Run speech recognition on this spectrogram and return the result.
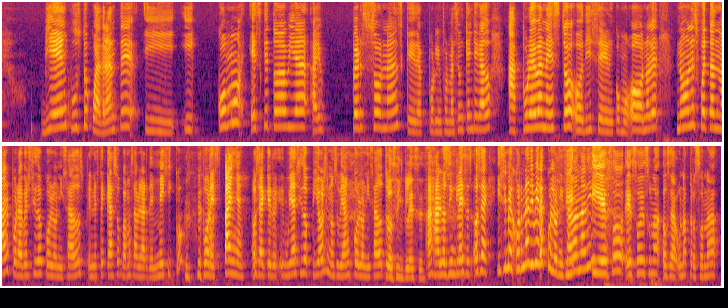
bien, justo, cuadrante y, y cómo es que todavía hay personas que de- por la información que han llegado aprueban esto o dicen como oh no le no les fue tan mal por haber sido colonizados en este caso vamos a hablar de México por España. O sea que hubiera sido peor si nos hubieran colonizado otros- Los ingleses. ajá los ingleses. O sea y si mejor nadie hubiera colonizado a nadie. y eso, eso es una, o sea, una persona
